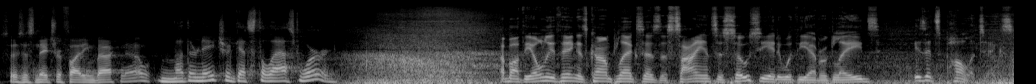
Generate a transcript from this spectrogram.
So is this nature fighting back now? Mother Nature gets the last word. About the only thing as complex as the science associated with the Everglades is its politics.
